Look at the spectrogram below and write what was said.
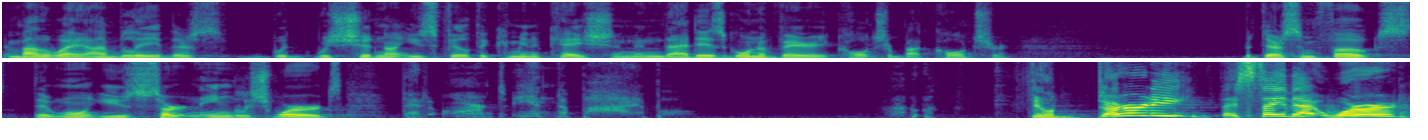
And by the way, I believe there's, we, should not use filthy communication, and that is going to vary culture by culture. But there's some folks that won't use certain English words that aren't in the Bible. Feel dirty, they say that word.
